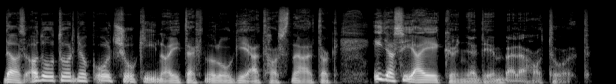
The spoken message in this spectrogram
de az adótornyok olcsó kínai technológiát használtak, így a CIA könnyedén belehatolt.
